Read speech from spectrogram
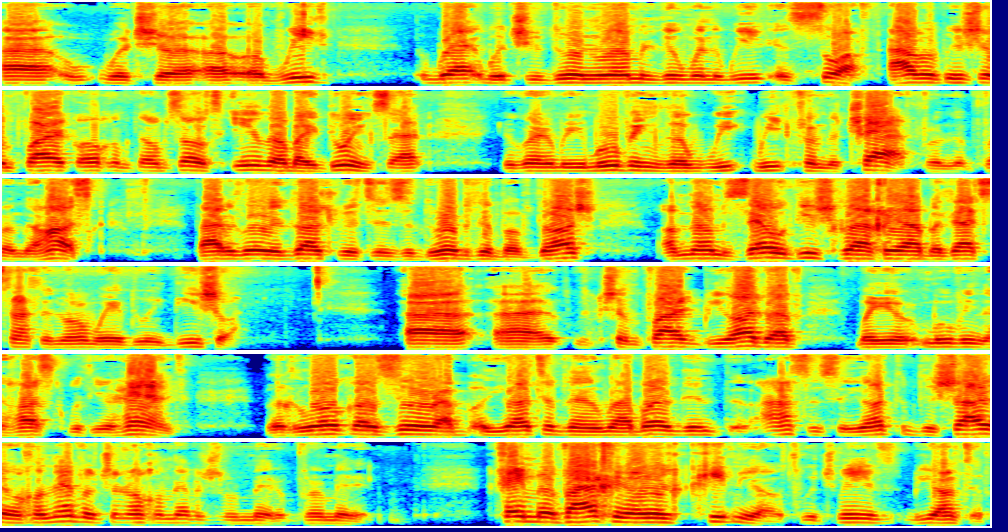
uh, which uh, of wheat, which you do in do when the wheat is soft. themselves, Even though by doing that, you're going to be removing the wheat, wheat from the chaff, from the from the husk. Dash, which is a derivative of dash. But that's not the normal way of doing disha. Uh, uh, when you're moving the husk with your hand. Yotav then Rabban didn't ask us. Yotav the Shai Ochel Never Shon Ochel Never permitted. Chem Mevarchin on Kidnios, which means Beyontiv,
